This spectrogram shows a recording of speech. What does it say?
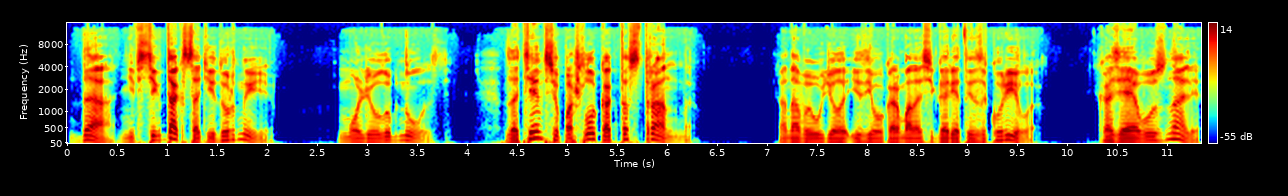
Да, не всегда, кстати, и дурные. Молли улыбнулась. Затем все пошло как-то странно. Она выудила из его кармана сигареты и закурила. Хозяева узнали,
